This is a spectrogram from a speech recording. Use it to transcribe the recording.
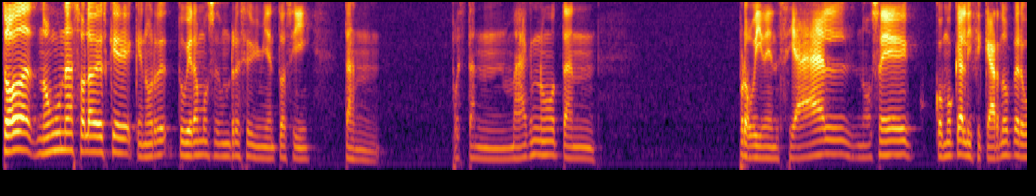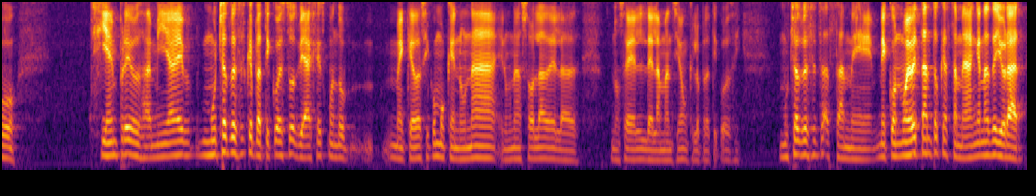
Todas, no una sola vez que, que no tuviéramos un recibimiento así tan... Pues tan magno, tan providencial, no sé cómo calificarlo, pero siempre, o sea, a mí hay muchas veces que platico de estos viajes cuando me quedo así como que en una, en una sola de las, no sé, el de la mansión que lo platico así. Muchas veces hasta me, me conmueve tanto que hasta me dan ganas de llorar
